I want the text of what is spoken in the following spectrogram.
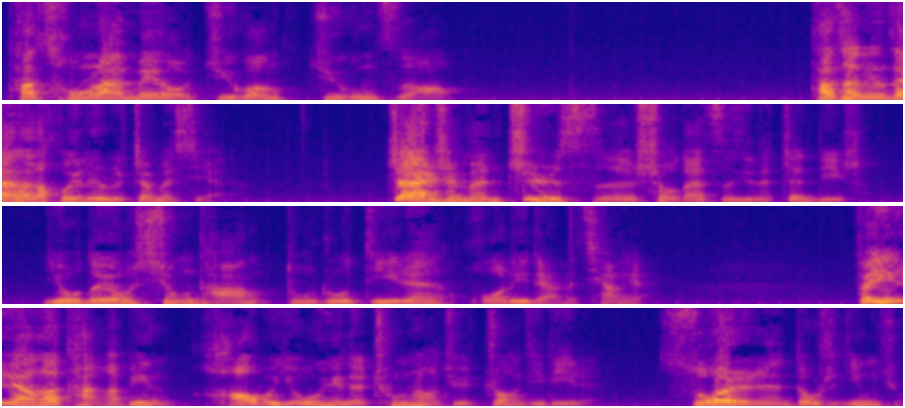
他从来没有居光居功自傲。他曾经在他的回忆录里这么写的：“战士们至死守在自己的阵地上，有的用胸膛堵住敌人火力点的枪眼，飞行员和坦克兵毫不犹豫地冲上去撞击敌人，所有人都是英雄。”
